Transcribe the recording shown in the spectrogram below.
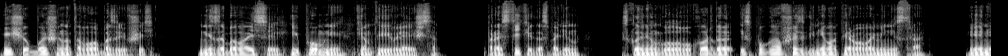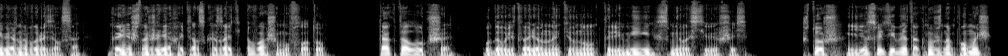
еще больше на того обозлившись. «Не забывайся и помни, кем ты являешься». «Простите, господин», — склонил голову Корда, испугавшись гнева первого министра. «Я неверно выразился. Конечно же, я хотел сказать вашему флоту». «Так-то лучше», — удовлетворенно кивнул Птолемей, смилостивившись. «Что ж, если тебе так нужна помощь,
